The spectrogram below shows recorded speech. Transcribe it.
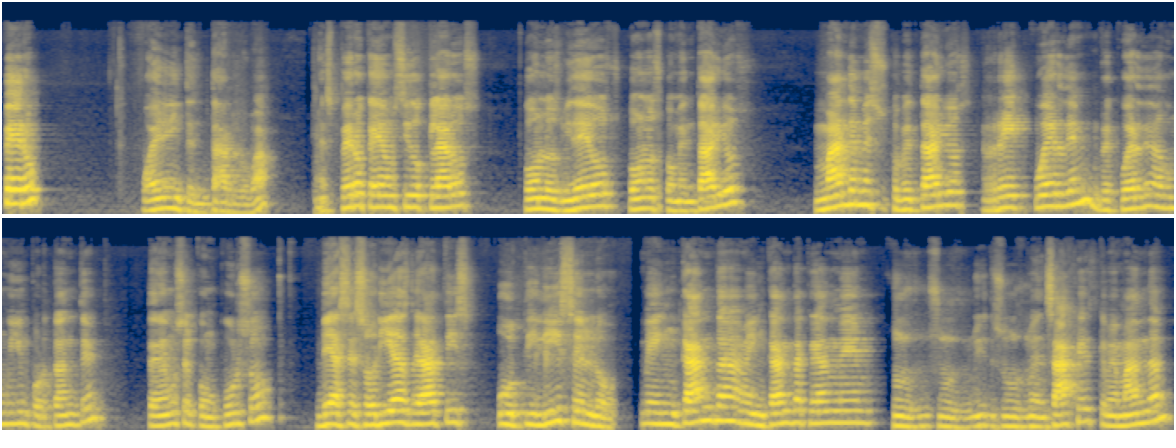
Pero pueden intentarlo, ¿va? Espero que hayan sido claros con los videos, con los comentarios. Mándenme sus comentarios. Recuerden, recuerden algo muy importante. Tenemos el concurso de asesorías gratis. Utilícenlo. Me encanta, me encanta, créanme, sus, mensajes que me mandan.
